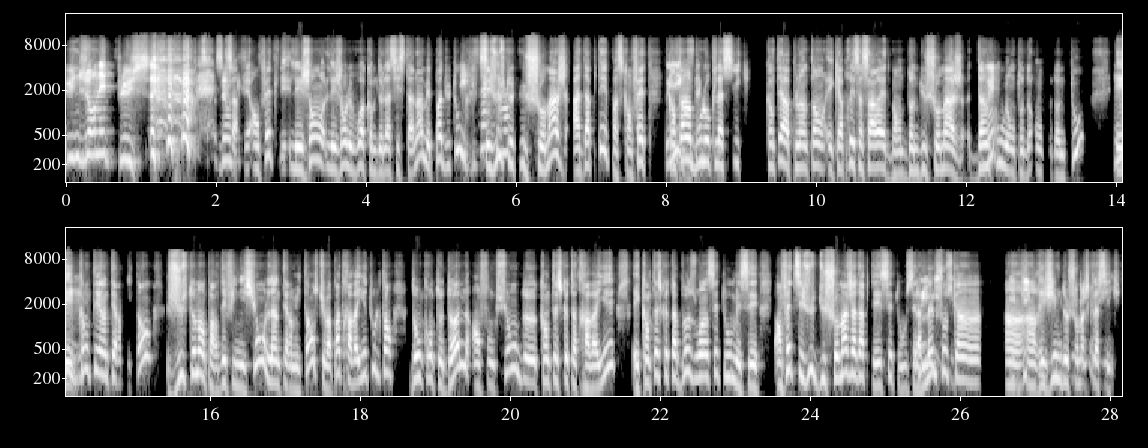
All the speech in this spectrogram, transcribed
une journée de plus. en fait, les gens, les gens le voient comme de l'assistanat, mais pas du tout. C'est juste du chômage adapté. Parce qu'en fait, quand tu as un boulot classique, quand tu es à plein temps et qu'après ça s'arrête, ben on te donne du chômage d'un coup et on te, on te, donne tout. Et mmh quand tu es intermittent, justement par définition, l'intermittence, tu vas pas travailler tout le temps. Donc on te donne en fonction de quand est-ce que tu as travaillé et quand est-ce que tu as besoin, c'est tout. Mais c'est en fait, c'est juste du chômage adapté, c'est tout. C'est la même chose qu'un un, régime de chômage classique.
